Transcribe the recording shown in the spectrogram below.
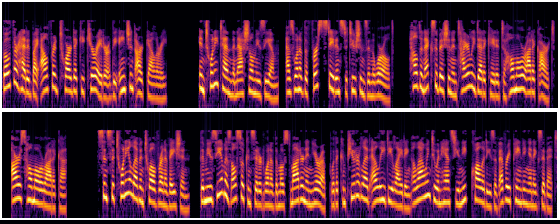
Both are headed by Alfred Twardecki curator of the Ancient Art Gallery. In 2010 the National Museum, as one of the first state institutions in the world, held an exhibition entirely dedicated to homoerotic art, Ars Homoerotica. Since the 2011-12 renovation, the museum is also considered one of the most modern in Europe with a computer-led LED lighting allowing to enhance unique qualities of every painting and exhibit.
